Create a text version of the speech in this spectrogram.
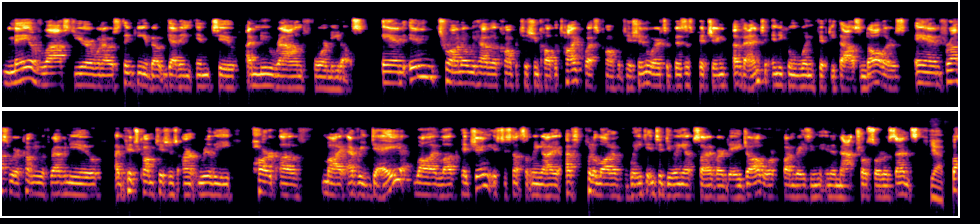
May of last year when I was thinking about getting into a new round for Needls. And in Toronto, we have a competition called the TieQuest competition, where it's a business pitching event and you can win $50,000. And for us, we're a company with revenue, and pitch competitions aren't really part of my everyday while I love pitching. It's just not something I have put a lot of weight into doing outside of our day job or fundraising in a natural sort of sense. Yeah. But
